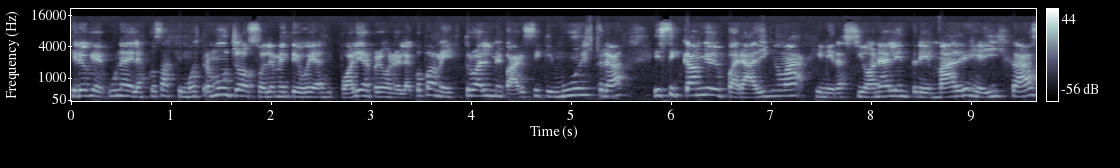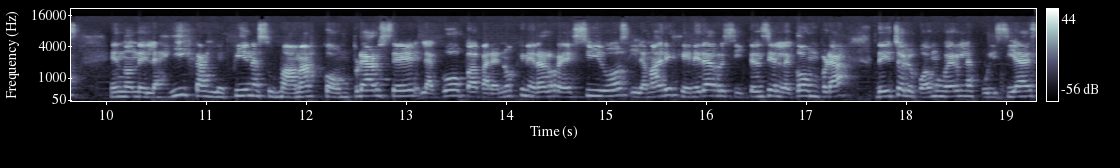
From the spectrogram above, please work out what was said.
creo que una de las cosas que muestra mucho, solamente voy a spoilear, pero bueno, la Copa Menstrual me parece que muestra ese cambio de paradigma generacional entre madres e hijas, en donde las hijas les piden a sus mamás comprarse la copa para no generar residuos y la madre genera resistencia en la compra. De hecho, lo podemos ver en las publicidades.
